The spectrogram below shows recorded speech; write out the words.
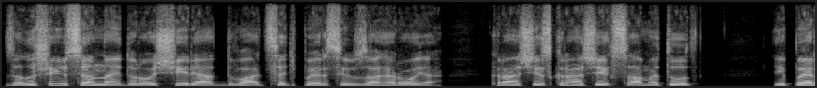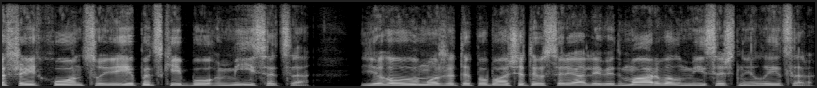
Залишився найдорожчий ряд 20 персів за героя. Кращий з кращих саме тут. І перший Хонсу, єгипетський бог місяця. Його ви можете побачити в серіалі від Марвел Місячний лицар.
